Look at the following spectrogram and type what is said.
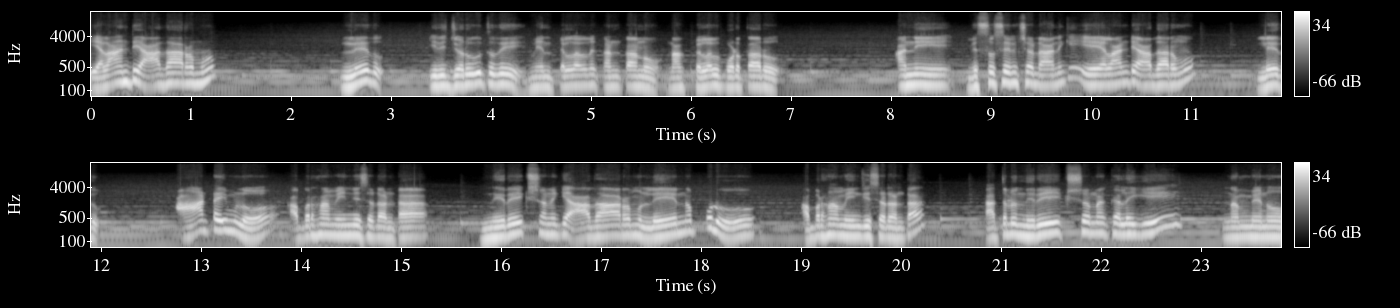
ఎలాంటి ఆధారము లేదు. ఇది జరుగుతుంది. నేను పిల్లల్ని కంటాను. నాకు పిల్లలు పుడతారు. అని విశ్వసించడానికి ఎలాంటి ఆధారము లేదు. ఆ టైంలో అబ్రహాం ఏం చేశాడంట? నిరీక్షణకి ఆధారము లేనప్పుడు అబ్రహాం ఏం చేశాడంట? అతడు నిరీక్షణ కలిగి నమ్మెను.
